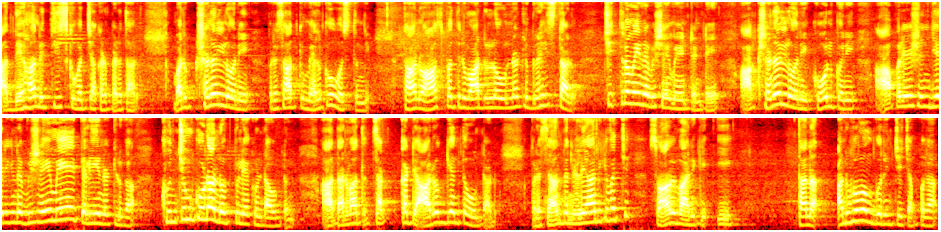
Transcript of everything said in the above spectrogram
ఆ దేహాన్ని తీసుకువచ్చి అక్కడ పెడతారు. మరుక్షణంలోనే ప్రసాద్కు మెలకు వస్తుంది. తాను ఆసుపత్రి వార్డులో ఉన్నట్లు గ్రహిస్తాడు. చిత్రమైన విషయం ఏంటంటే ఆ క్షణంలోనే కోలుకొని ఆపరేషన్ జరిగిన విషయమే తెలియనట్లుగా కొంచెం కూడా నొప్పి లేకుండా ఉంటుంది. ఆ తర్వాత చక్కటి ఆరోగ్యంతో ఉంటాడు. ప్రశాంత నిలయానికి వచ్చి స్వామివారికి ఈ తన అనుభవం గురించి చెప్పగా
